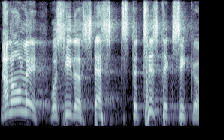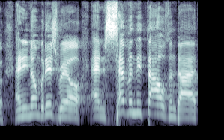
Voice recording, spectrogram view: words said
Not only was he the st- statistic seeker and he numbered Israel, and 70,000 died,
